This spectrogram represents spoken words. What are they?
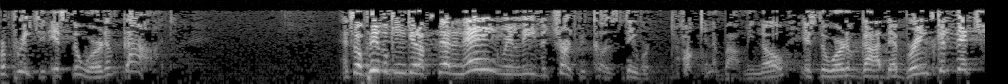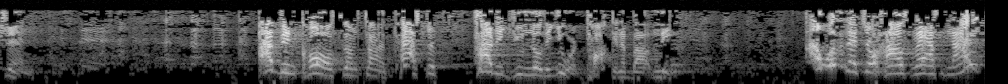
for preaching. It's the Word of God. And so people can get upset and angry leave the church because they were talking about me. No, it's the word of God that brings conviction. I've been called sometimes, Pastor, how did you know that you were talking about me? I wasn't at your house last night.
